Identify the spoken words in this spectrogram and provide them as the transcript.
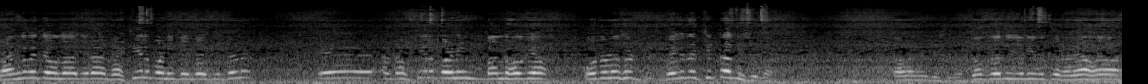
ਰੰਗ ਵਿੱਚ ਆਉਂਦਾ ਜਿਹੜਾ ਇੰਡਸਟਰੀਅਲ ਪਾਣੀ ਪੈਂਦਾ ਜਿੱਦਣ ਇਹ ਇੰਡਸਟਰੀਅਲ ਪਾਣੀ ਬੰਦ ਹੋ ਗਿਆ ਉਦੋਂ ਨੂੰ ਦੇਖਦਾ ਚਿੱਟਾ ਦਿਸੂਗਾ ਕਾਲਾ ਨਹੀਂ ਦਿਸੂਗਾ ਕਿਉਂਕਿ ਉਹਦੀ ਜਿਹੜੀ ਵਿੱਚ ਰਲਿਆ ਹੋਇਆ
